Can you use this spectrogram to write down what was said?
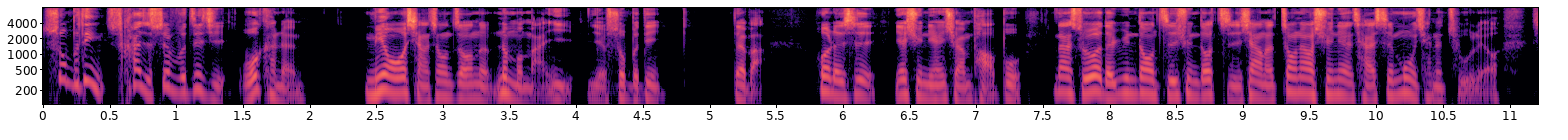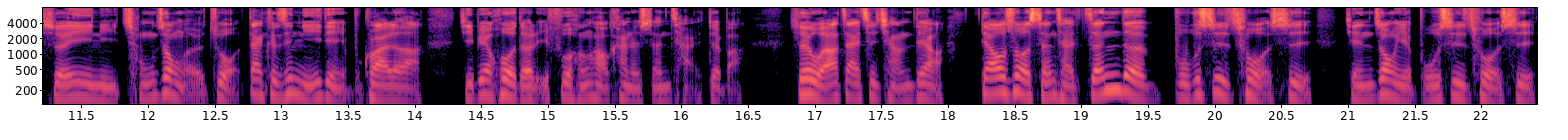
说不定开始说服自己，我可能没有我想象中的那么满意，也说不定，对吧？或者是，也许你很喜欢跑步，但所有的运动资讯都指向了重量训练才是目前的主流，所以你从众而做，但可是你一点也不快乐啊！即便获得了一副很好看的身材，对吧？所以我要再次强调，雕塑身材真的不是错事，减重也不是错事，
